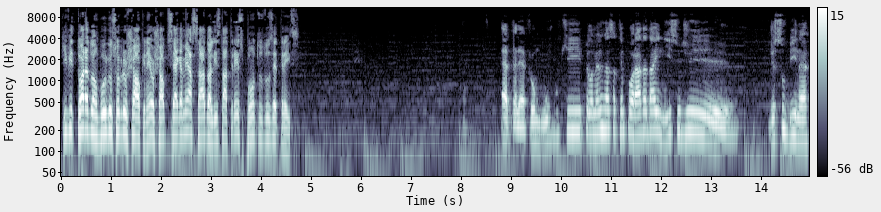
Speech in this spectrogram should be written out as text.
Que vitória do Hamburgo sobre o Schalke, né? O Schalke segue ameaçado ali, está a três pontos do Z3. É, Telef, o Hamburgo que pelo menos nessa temporada dá início de, de subir, né?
